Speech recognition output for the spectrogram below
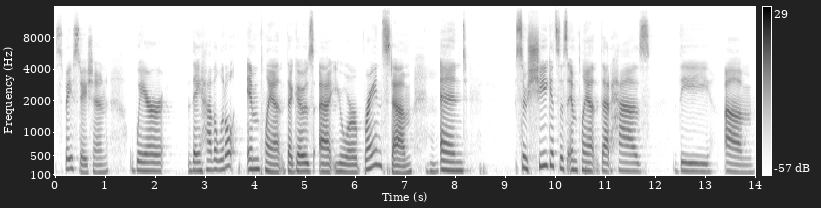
space station where they have a little implant that goes at your brain stem and so she gets this implant that has the um,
